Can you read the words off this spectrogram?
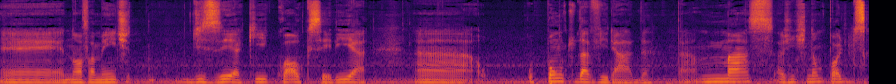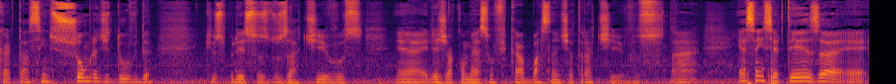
é, novamente dizer aqui qual que seria ah, o ponto da virada Tá? Mas a gente não pode descartar sem sombra de dúvida que os preços dos ativos é, eles já começam a ficar bastante atrativos. Tá? Essa incerteza é,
